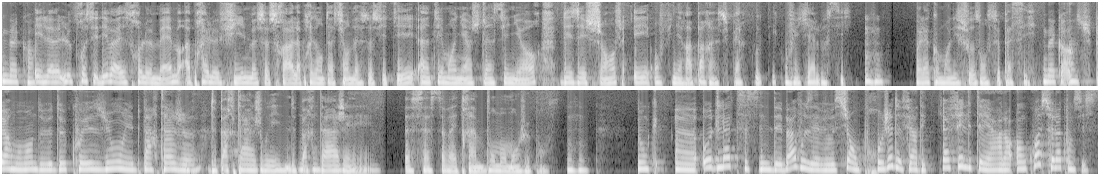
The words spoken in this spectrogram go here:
D'accord. Et le, le procédé va être le même. Après le film, ce sera la présentation de la société, un témoignage d'un senior, des échanges, et on finira par un super goûter convivial aussi. Voilà comment les choses vont se passer. D'accord. Un super moment de, de cohésion et de partage. De partage, oui, de partage, et ça, ça, ça va être un bon moment, je pense. Donc, euh, au-delà de ces ciné-débats, vous avez aussi en projet de faire des cafés littéraires. Alors, en quoi cela consiste?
